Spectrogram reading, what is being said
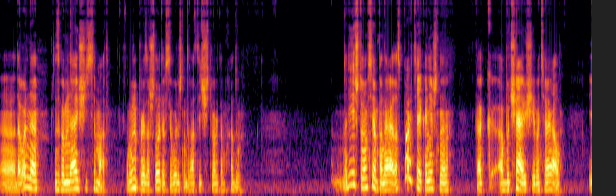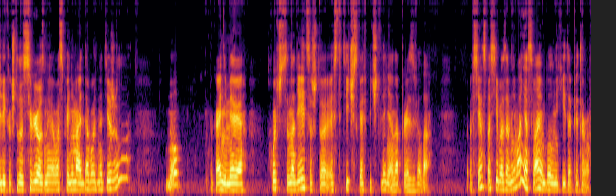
э, довольно запоминающийся мат. К тому же произошло это всего лишь на 24-м ходу. Надеюсь, что вам всем понравилась партия. Конечно, как обучающий материал или как что-то серьезное воспринимать довольно тяжело, но, по крайней мере, хочется надеяться, что эстетическое впечатление она произвела. Всем спасибо за внимание. С вами был Никита Петров.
